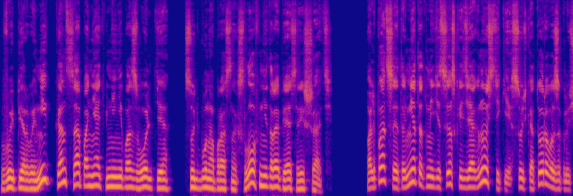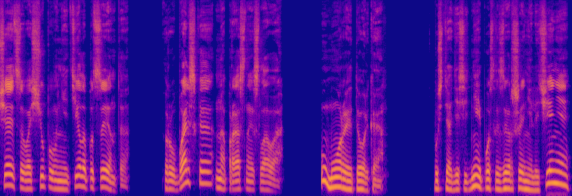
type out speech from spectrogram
«Вы первый миг конца понять мне не позвольте», судьбу напрасных слов не торопясь решать. Пальпация – это метод медицинской диагностики, суть которого заключается в ощупывании тела пациента. Рубальская – напрасные слова. Уморы только. Спустя 10 дней после завершения лечения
